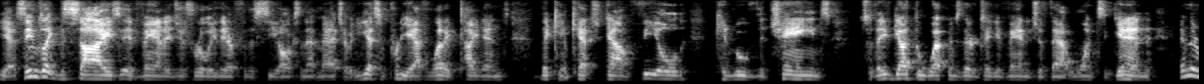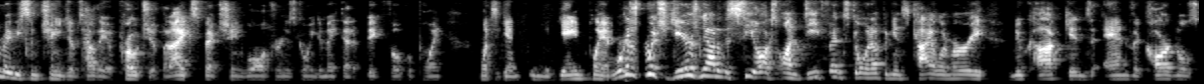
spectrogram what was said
Yeah, it seems like the size advantage is really there for the Seahawks in that matchup. And you get some pretty athletic tight ends that can catch downfield, can move the chains. So they've got the weapons there to take advantage of that once again. And there may be some changeups how they approach it, but I expect Shane Waldron is going to make that a big focal point once again in the game plan. We're going to switch gears now to the Seahawks on defense going up against Kyler Murray, Nuk Hopkins, and the Cardinals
